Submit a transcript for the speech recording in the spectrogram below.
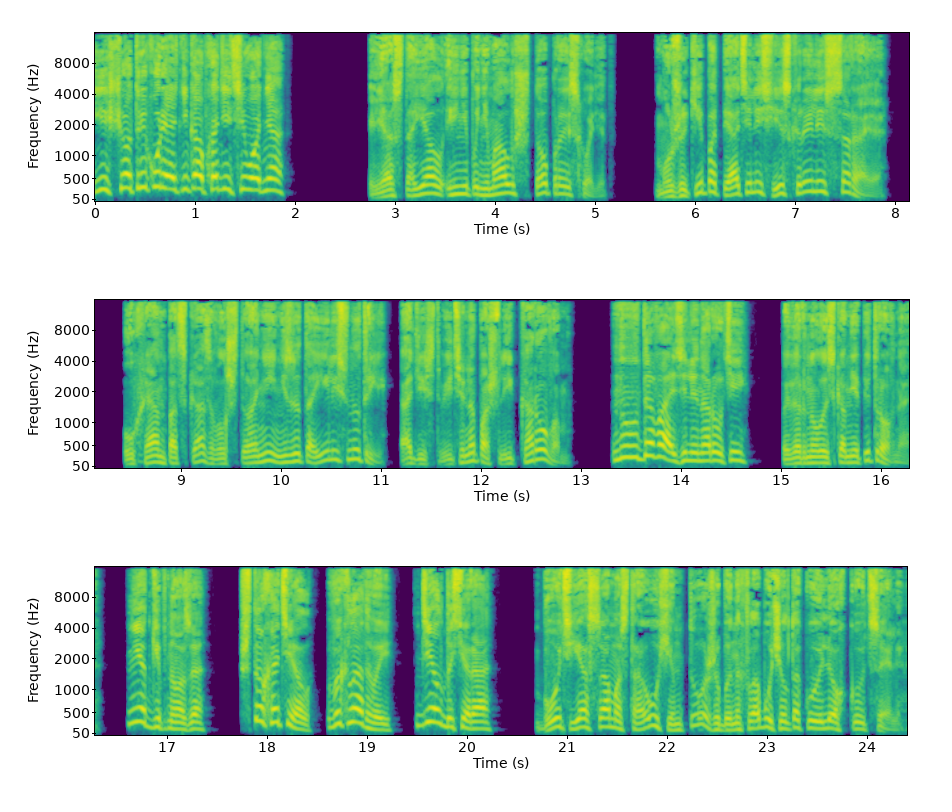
Еще три курятника обходить сегодня!» Я стоял и не понимал, что происходит. Мужики попятились и скрылись в сарае. Ухан подсказывал, что они не затаились внутри, а действительно пошли к коровам. «Ну, давай, зеленорукий!» — повернулась ко мне Петровна. «Нет гипноза. Что хотел? Выкладывай. Дел до хера». Будь я сам остроухим, тоже бы нахлобучил такую легкую цель.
